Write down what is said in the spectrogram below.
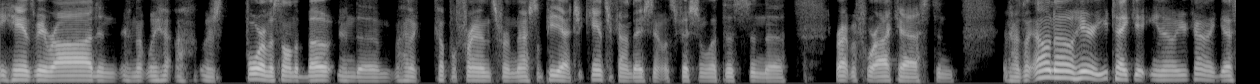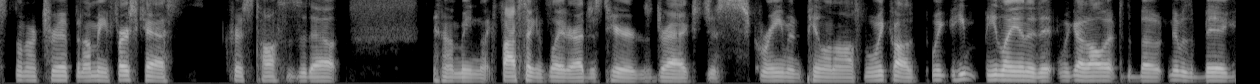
he hands me a rod, and and we uh, there's four of us on the boat, and um, I had a couple friends from National Pediatric Cancer Foundation that was fishing with us, and right before I cast, and and I was like, oh no, here you take it, you know, you're kind of guest on our trip, and I mean first cast, Chris tosses it out, and I mean like five seconds later, I just hear the drags just screaming, peeling off. When we called, we he he landed it, and we got it all up to the boat, and it was a big,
